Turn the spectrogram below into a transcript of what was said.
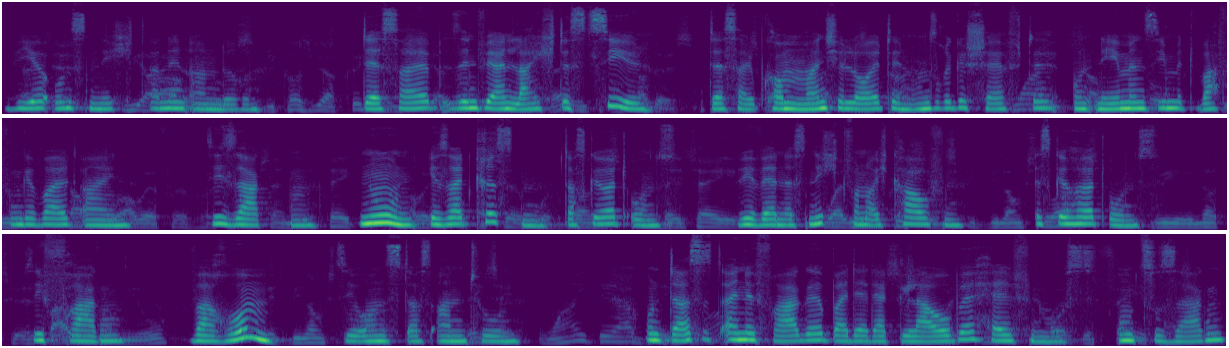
wir uns nicht an den anderen. Deshalb sind wir ein leichtes Ziel. Deshalb kommen manche Leute in unsere Geschäfte und nehmen sie mit Waffengewalt ein. Sie sagten, nun, ihr seid Christen, das gehört uns. Wir werden es nicht von euch kaufen. Es gehört uns. Sie fragen, warum sie uns das antun. Und das ist eine Frage, bei der der Glaube helfen muss, um zu sagen,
